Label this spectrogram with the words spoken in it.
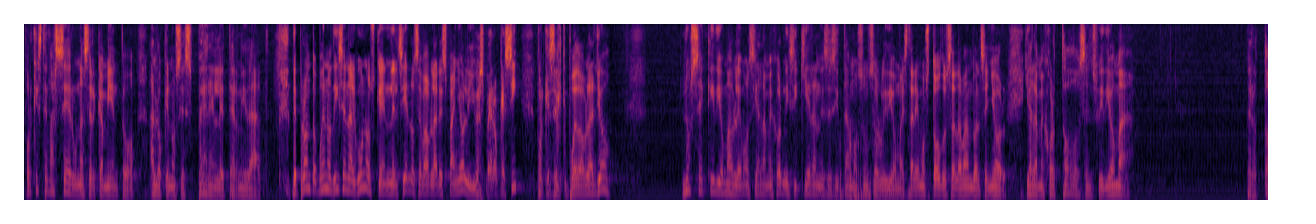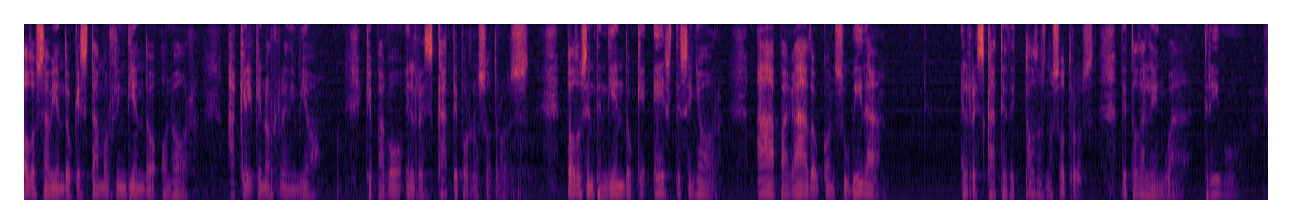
porque este va a ser un acercamiento a lo que nos espera en la eternidad. De pronto, bueno, dicen algunos que en el cielo se va a hablar español y yo espero que sí, porque es el que puedo hablar yo. No sé qué idioma hablemos y a lo mejor ni siquiera necesitamos un solo idioma. Estaremos todos alabando al Señor y a lo mejor todos en su idioma. Pero todos sabiendo que estamos rindiendo honor a aquel que nos redimió, que pagó el rescate por nosotros todos entendiendo que este Señor ha pagado con su vida el rescate de todos nosotros, de toda lengua, tribu,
